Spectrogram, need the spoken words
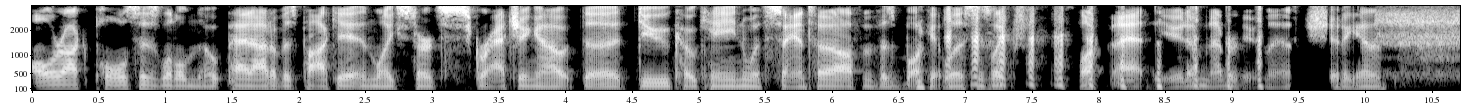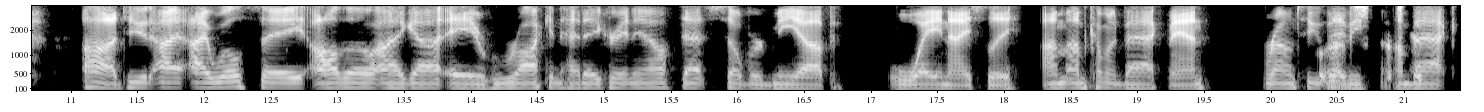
Ballraq pulls his little notepad out of his pocket and like starts scratching out the do cocaine with Santa off of his bucket list. He's like, "Fuck that, dude! I'm never doing that shit again." Uh, dude, I, I will say, although I got a rocking headache right now, that sobered me up way nicely. I'm I'm coming back, man. Round two, baby. that's- that's I'm good. back.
